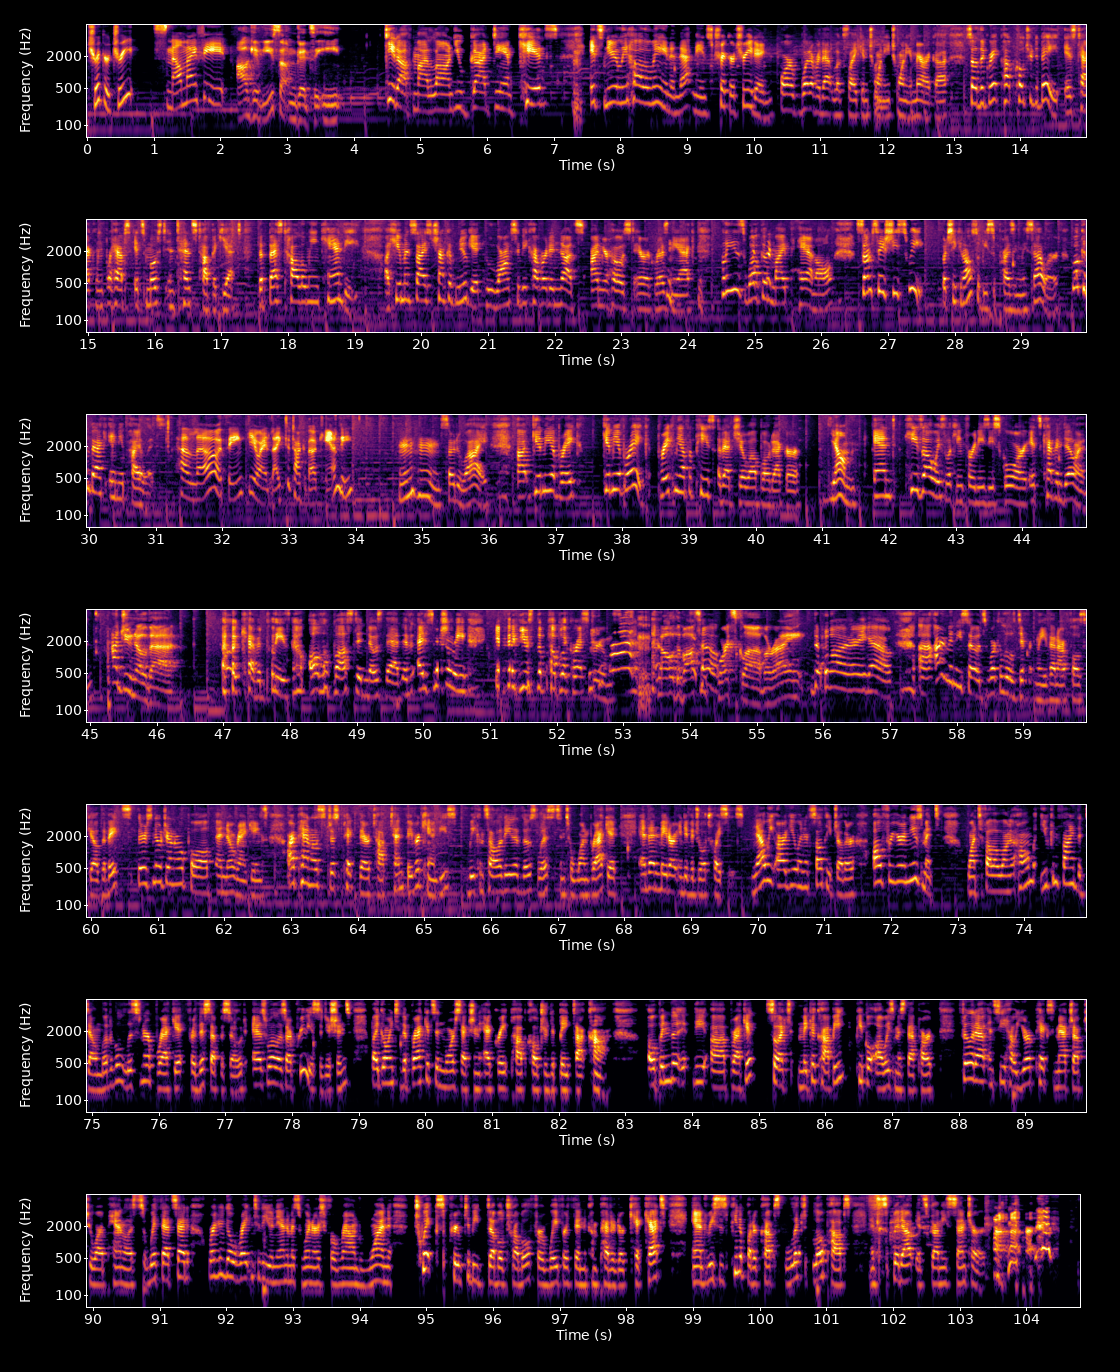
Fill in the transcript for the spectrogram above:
Trick or treat? Smell my feet. I'll give you something good to eat. Get off my lawn, you goddamn kids! It's nearly Halloween, and that means trick or treating, or whatever that looks like in 2020 America. So, the great pop culture debate is tackling perhaps its most intense topic yet the best Halloween candy. A human sized chunk of nougat who longs to be covered in nuts. I'm your host, Eric Rezsnyak. Please welcome my panel. Some say she's sweet, but she can also be surprisingly sour. Welcome back, Amy Pilott. Hello, thank you. I'd like to talk about candy. Mm-hmm. So do I. Uh, give me a break. Give me a break. Break me off a piece of that Joelle Boedecker. Yum. And he's always looking for an easy score. It's Kevin Dillon. How'd you know that? Kevin, please. All of Boston knows that, especially if they've used the public restrooms. no, the Boston so, Sports Club, all right? Oh, there you go. Uh, our mini-sodes work a little differently than our full-scale debates. There's no general poll and no rankings. Our panelists just picked their top 10 favorite candies. We consolidated those lists into one bracket and then made our individual choices. Now we argue and insult each other, all for your amusement. Want to follow along at home? You can find the downloadable listener bracket for this episode, as well as our previous editions, by going to the brackets and more section at greatpopculturedebate.com. Open the, the uh, bracket, select make a copy. People always miss that part. Fill it out and see how your picks match up to our panelists. With that said, we're going to go right into the unanimous winners for round one. Twix proved to be double trouble for wafer thin competitor Kit Kat, and Reese's Peanut Butter Cups licked Blow Pops and spit out its gummy center.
